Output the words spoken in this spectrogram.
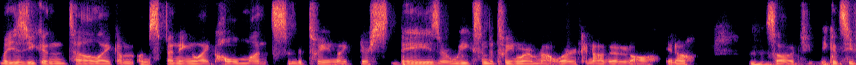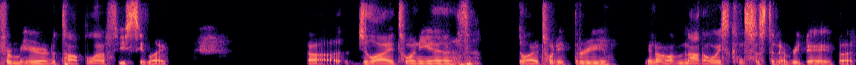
but as you can tell, like I'm I'm spending like whole months in between. Like there's days or weeks in between where I'm not working on it at all. You know. Mm-hmm. So you can see from here in the top left, you see like uh, July 20th, July 23. You know, I'm not always consistent every day, but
